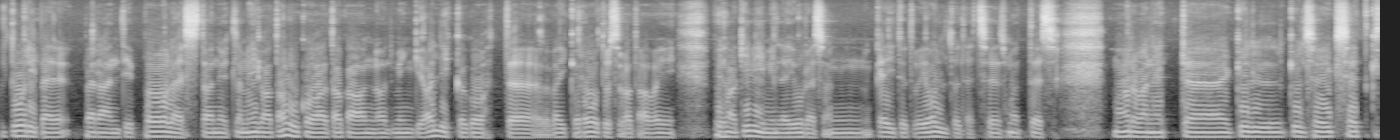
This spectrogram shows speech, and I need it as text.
kultuuripärandi poolest on, ütleme iga talukoha taga olnud mingi allikakoht, väike loodusrada või püha kivi, mille juures on käidud või oldud, et selles mõttes ma arvan, et äh, küll, küll see üks hetk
